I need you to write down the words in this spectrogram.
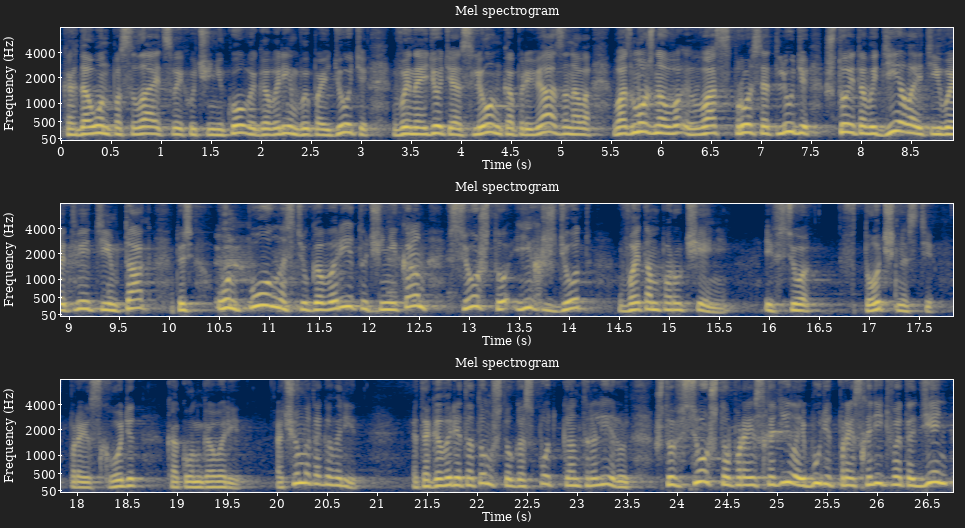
когда он посылает своих учеников и говорим, вы пойдете, вы найдете осленка привязанного, возможно, вас спросят люди, что это вы делаете, и вы ответите им так. То есть он полностью говорит ученикам все, что их ждет в этом поручении. И все в точности происходит, как он говорит. О чем это говорит? Это говорит о том, что Господь контролирует, что все, что происходило и будет происходить в этот день,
